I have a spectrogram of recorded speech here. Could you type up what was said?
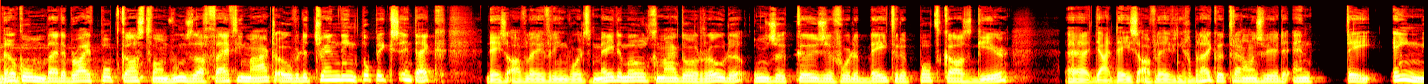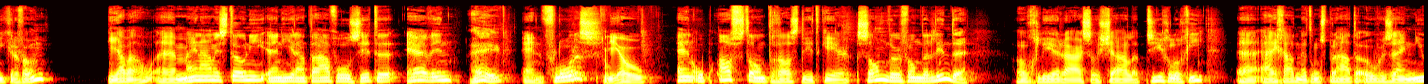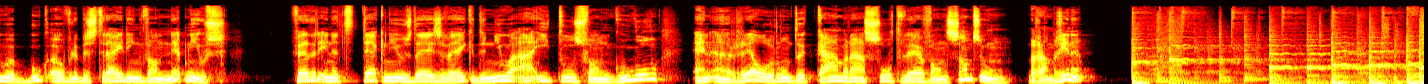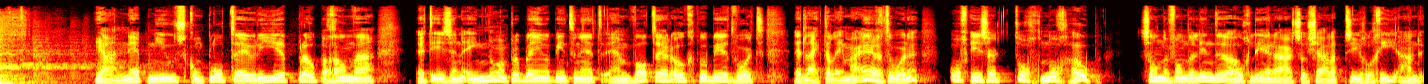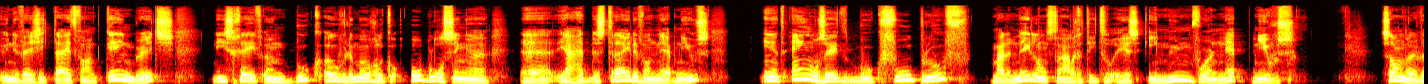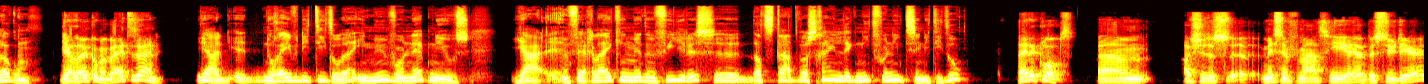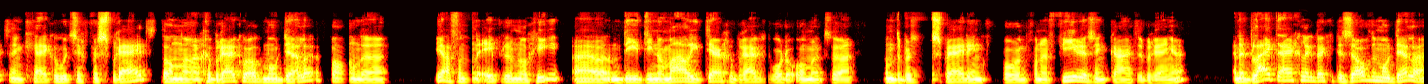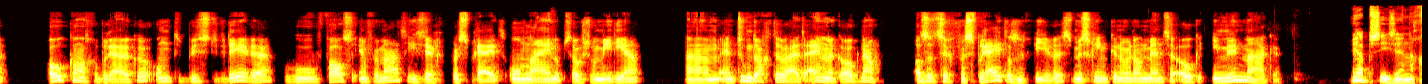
Welkom bij de Bright Podcast van woensdag 15 maart over de trending topics in tech. Deze aflevering wordt mede mogelijk gemaakt door Rode, onze keuze voor de betere podcast gear. Eh, ja, deze aflevering gebruiken we trouwens weer de NT1-microfoon. Jawel, eh, mijn naam is Tony en hier aan tafel zitten Erwin Hey, en Floris. Yo. En op afstand gast dit keer Sander van der Linden, hoogleraar sociale psychologie. Eh, hij gaat met ons praten over zijn nieuwe boek over de bestrijding van nepnieuws. Verder in het technieuws deze week de nieuwe AI-tools van Google en een rel rond de camera-software van Samsung. We gaan beginnen. Ja, nepnieuws, complottheorieën, propaganda. Het is een enorm probleem op internet en wat er ook geprobeerd wordt, het lijkt alleen maar erger te worden. Of is er toch nog hoop? Sander van der Linden, hoogleraar sociale psychologie aan de Universiteit van Cambridge, die schreef een boek over de mogelijke oplossingen, eh, ja, het bestrijden van nepnieuws. In het Engels heet het boek Foolproof, maar de Nederlandstalige titel is Immuun voor nepnieuws. Sander, welkom. Ja, leuk om erbij te zijn. Ja, eh, nog even die titel, hè? immuun voor nepnieuws. Ja, een vergelijking met een virus, eh, dat staat waarschijnlijk niet voor niets in die titel. Nee, dat klopt. Ehm, als je dus eh, misinformatie eh, bestudeert en kijken hoe het zich verspreidt, dan eh, gebruiken we ook modellen van de, ja, van de epidemiologie, eh, die, die normaliter gebruikt worden om, het, om de verspreiding van een virus in kaart te brengen. En het blijkt eigenlijk dat je dezelfde modellen ook kan gebruiken om te bestuderen hoe valse informatie zich verspreidt online, op social media. Ehm, en toen dachten we uiteindelijk ook, nou, als het zich verspreidt als een virus, misschien kunnen we dan mensen ook immuun maken. Ja, precies. En een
